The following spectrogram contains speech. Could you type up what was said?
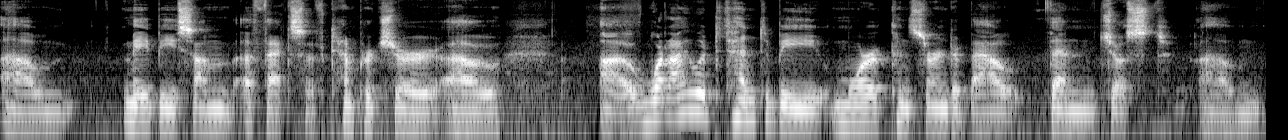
um, may be some effects of temperature, uh, what I would tend to be more concerned about than just um,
